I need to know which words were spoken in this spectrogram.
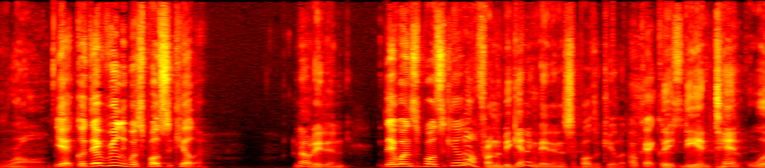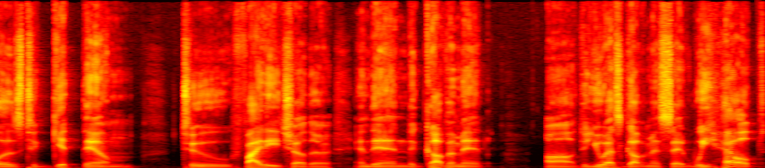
wrong. Yeah, because they really were supposed to kill her. No, they didn't. They wasn't supposed to kill her. No, from the beginning they didn't supposed to kill her. Okay, the, the intent was to get them to fight each other, and then the government, uh, the U.S. government said we helped,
